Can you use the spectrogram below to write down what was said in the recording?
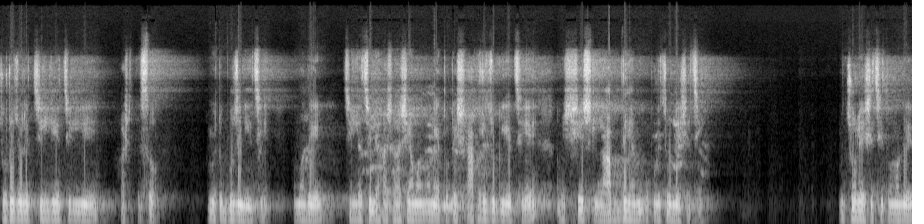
জোরে জোরে চিল্লিয়ে চিল্লিয়ে হাসতেছ। আমি একটু বুঝে নিয়েছি। তোমাদের চিল্লা চিল্লে হাসাহাসি আমার মনে এতটাই সাহস জুগিয়েছে, আমি শেষ লাভ দিয়ে আমি উপরে চলে এসেছি। চলে এসেছি তোমাদের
